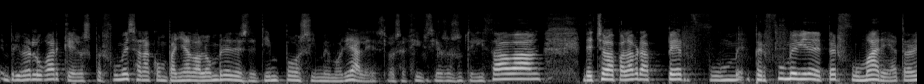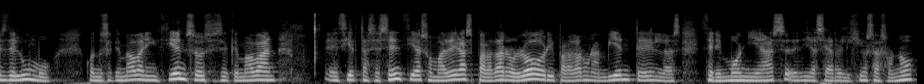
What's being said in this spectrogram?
en primer lugar, que los perfumes han acompañado al hombre desde tiempos inmemoriales. Los egipcios los utilizaban. De hecho, la palabra perfume, perfume viene de perfumare, a través del humo. Cuando se quemaban inciensos y se quemaban eh, ciertas esencias o maderas para dar olor y para dar un ambiente en las ceremonias, eh, ya sea religiosas o no,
